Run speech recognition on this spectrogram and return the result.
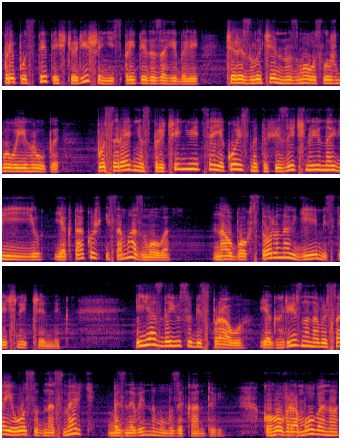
припустити, що рішеність прийти до загибелі через злочинну змову службової групи посередньо спричинюється якоюсь метафізичною навією, як також і сама змова. На обох сторонах діє містичний чинник. І я здаю собі справу, як грізно нависає осуд на смерть безневинному музикантові, кого врамовано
